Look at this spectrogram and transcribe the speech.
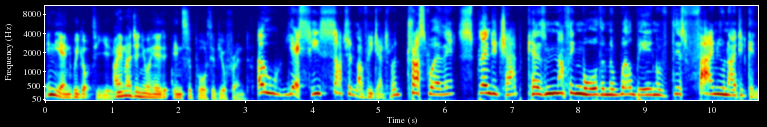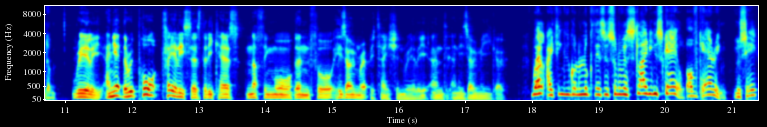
in the end, we got to you. I imagine you're here in support of your friend. Oh, yes, he's such a lovely gentleman. Trustworthy, splendid chap, cares nothing more than the well being of this fine United Kingdom. Really? And yet the report clearly says that he cares nothing more than for his own reputation, really, and, and his own ego. Well, I think you've got to look. There's a sort of a sliding scale of caring. You see,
